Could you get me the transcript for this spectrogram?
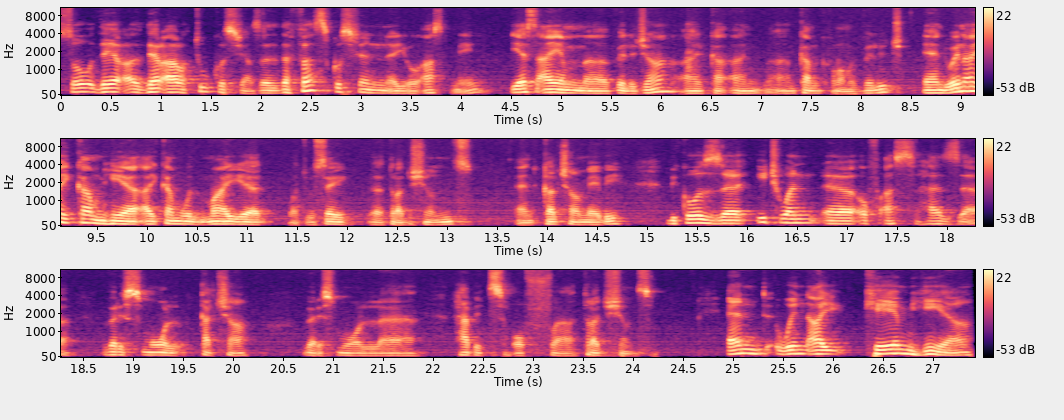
So there are, there are two questions. Uh, the first question uh, you asked me, yes, I am a villager. I I'm I'm coming from a village, and when I come here, I come with my uh, what you say uh, traditions and culture maybe, because uh, each one of us has a very small culture, very small habits of uh, traditions. And when I came here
